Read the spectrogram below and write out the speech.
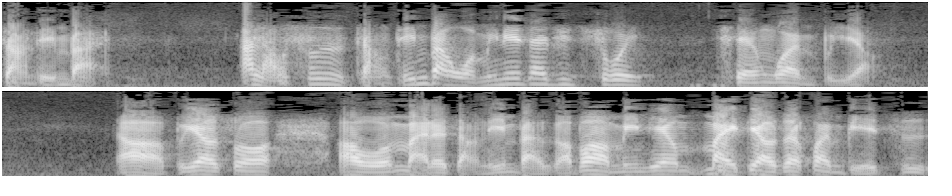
涨停板。啊，老师涨停板我明天再去追，千万不要啊！不要说啊，我们买了涨停板，搞不好明天卖掉再换别只，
